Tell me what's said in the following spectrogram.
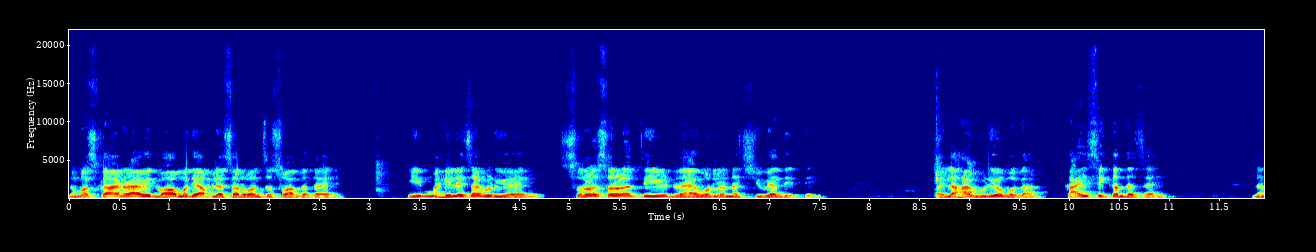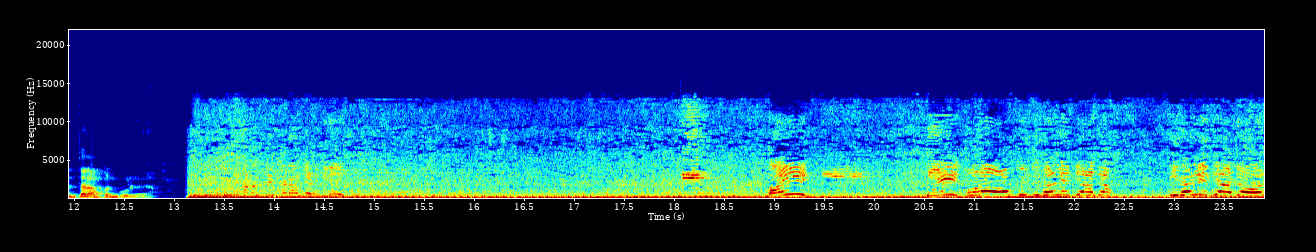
नमस्कार रावित भावमध्ये आपल्या सर्वांचं स्वागत आहे. ही महिलेचा व्हिडिओ आहे. सरळ सरळ ती ड्रायव्हरला ना शिव्या देते. पहिला हा व्हिडिओ बघा. काही सेकंदाचा आहे. नंतर आपण बोलूया. भाई भाई थोड़ा और कुछ इधर लेके आ जाओ इधर लेके आ जाओ और.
